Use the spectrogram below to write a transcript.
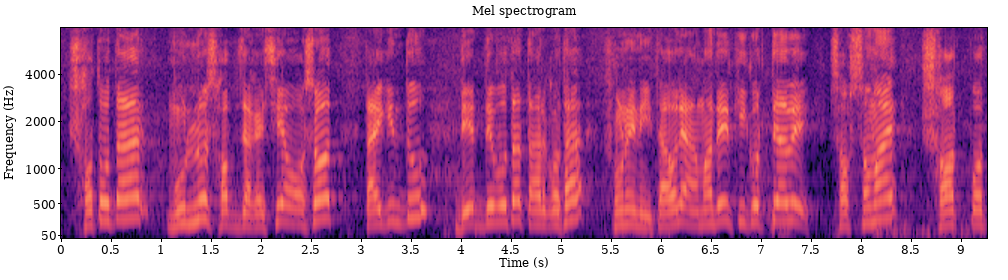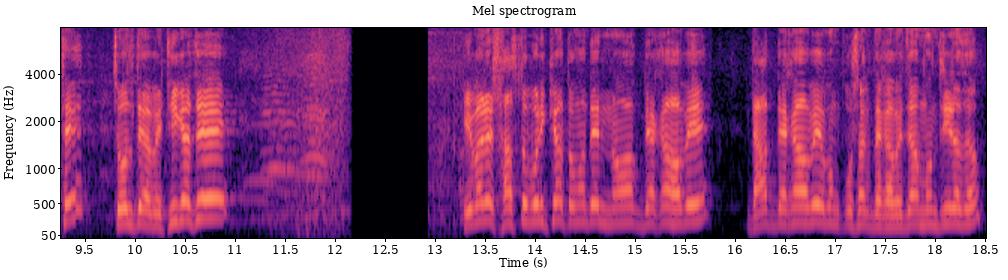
সততার মূল্য সব জায়গায়? সে অসৎ, তাই কিন্তু দেবদেবতা তার কথা শোনেনি তাহলে আমাদের কি করতে হবে? সব সময় সৎ পথে চলতে হবে, ঠিক আছে? এবারে স্বাস্থ্য পরীক্ষা, তোমাদের নখ দেখা হবে, দাঁত দেখা হবে এবং পোশাক দেখা হবে। যা মন্ত্রীরা যাও।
